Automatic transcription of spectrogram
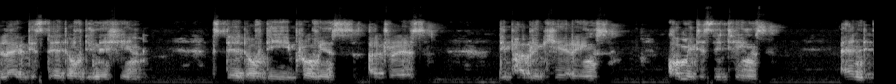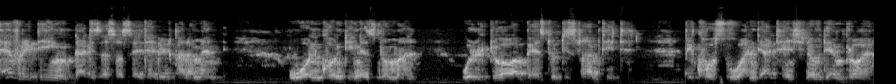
like the state of the nation, state of the province address, the public hearings, committee sittings, and everything that is associated with parliament won't continue as normal. We'll do our best to disrupt it because we want the attention of the employer.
